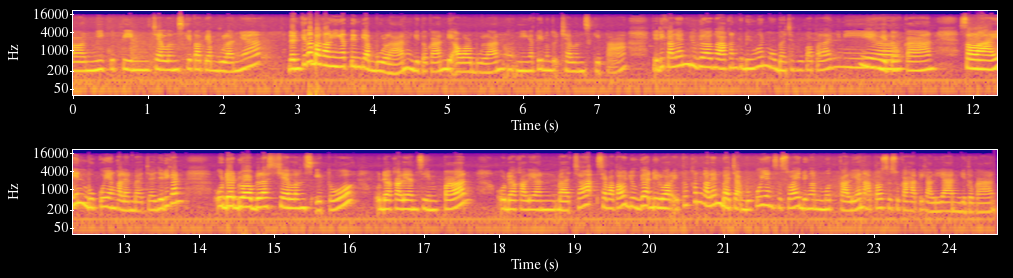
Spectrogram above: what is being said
uh, ngikutin challenge kita tiap bulannya dan kita bakal ngingetin tiap bulan gitu kan di awal bulan ngingetin untuk challenge kita. Jadi kalian juga nggak akan kebingungan mau baca buku apa lagi nih Iya. gitu kan. Selain buku yang kalian baca. Jadi kan udah 12 challenge itu udah kalian simpan, udah kalian baca, siapa tahu juga di luar itu kan kalian baca buku yang sesuai dengan mood kalian atau sesuka hati kalian gitu kan.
